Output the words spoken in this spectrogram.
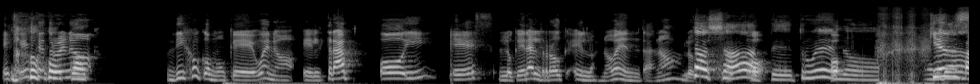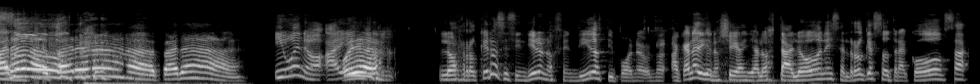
Es que este trueno dijo como que, bueno, el trap hoy es lo que era el rock en los 90, ¿no? Lo- Cállate, trueno. ¿Quién Andá. Pará, pará, pará. Y bueno, ahí los rockeros se sintieron ofendidos, tipo, no, no, acá nadie nos llega ni a los talones, el rock es otra cosa,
